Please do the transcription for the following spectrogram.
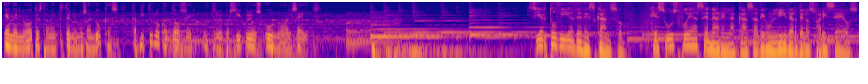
En el Nuevo Testamento tenemos a Lucas, capítulo 14, entre los versículos 1 al 6. Cierto día de descanso, Jesús fue a cenar en la casa de un líder de los fariseos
